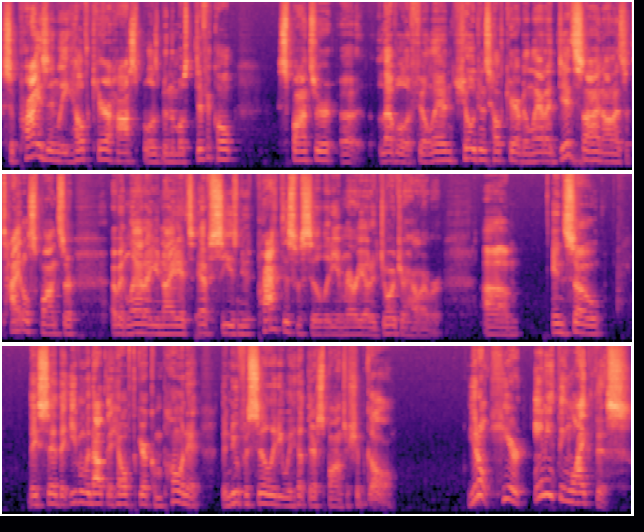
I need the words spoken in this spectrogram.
Surprisingly, Healthcare Hospital has been the most difficult sponsor uh, level to fill in. Children's Healthcare of Atlanta did sign on as a title sponsor of Atlanta United's FC's new practice facility in Marietta, Georgia, however. Um, and so they said that even without the healthcare component, the new facility would hit their sponsorship goal. You don't hear anything like this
